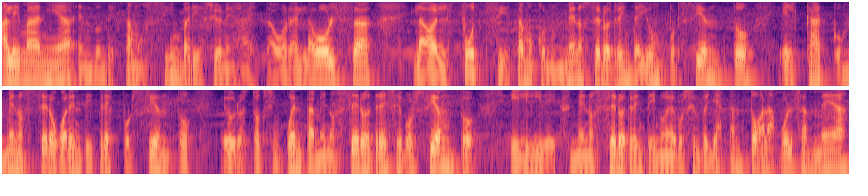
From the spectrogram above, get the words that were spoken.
Alemania, en donde estamos sin variaciones a esta hora en la bolsa. La, el FTSE estamos con menos 0,31%, el CAC con menos 0,43%, Eurostock 50 menos 0,13%, el IBEX menos 0,39%. Ya están todas las bolsas medias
